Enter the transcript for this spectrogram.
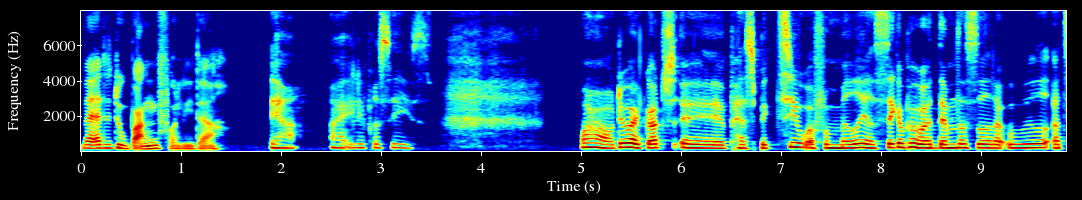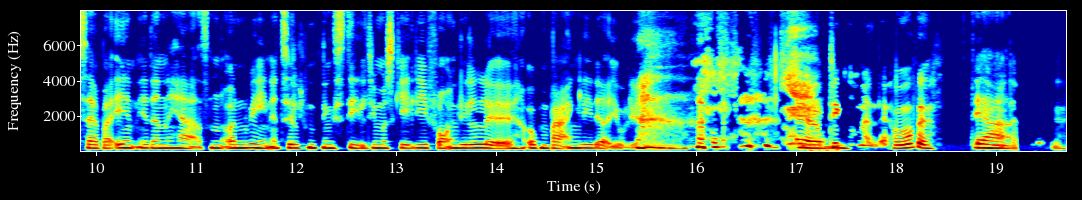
hvad er det, du er bange for lige der? Ja, ej, lige præcis. Wow, det var et godt øh, perspektiv at få med. Jeg er sikker på, at dem, der sidder derude og tapper ind i den her sådan undvigende tilknytningsstil, de måske lige får en lille øh, åbenbaring lige der, Julia. øhm, Det kan man da håbe. Det Ja. kan man da håbe.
